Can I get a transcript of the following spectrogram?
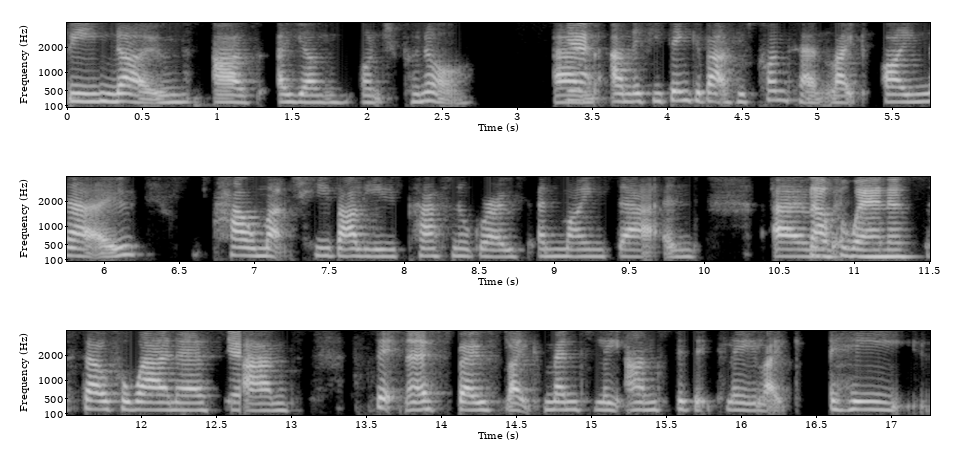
be known as a young entrepreneur um, Yeah. and if you think about his content like i know how much he values personal growth and mindset and um, Self awareness. self-awareness Yeah. and fitness both like mentally and physically like he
